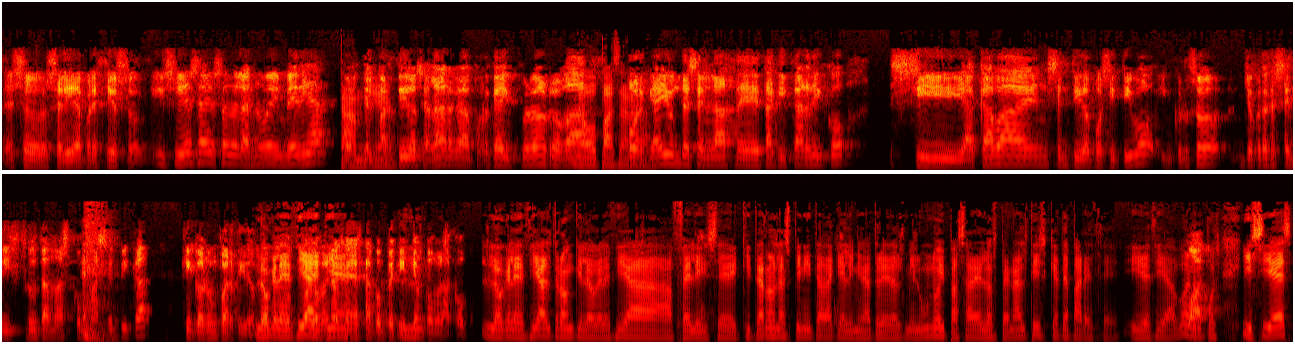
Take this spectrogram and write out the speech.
Eso sería precioso. Y si es a eso de las nueve y media, porque el partido se alarga, porque hay prórroga, No porque nada. hay un desenlace taquicárdico, si acaba en sentido positivo, incluso yo creo que se disfruta más con más épica que con un partido. Lo que le decía por lo menos en esta competición lo- como la Copa. Lo que le decía al Tronqui, lo que le decía a Félix, eh, quitarnos la espinita de aquella eliminatoria de 2001 y pasar en los penaltis, ¿qué te parece? Y decía, bueno, pues, y si es,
